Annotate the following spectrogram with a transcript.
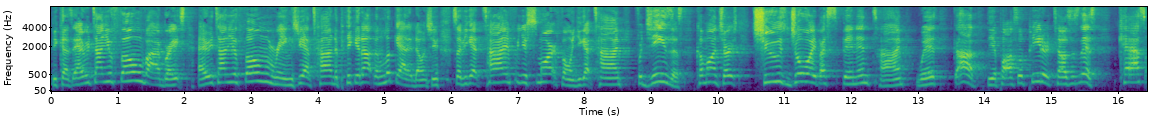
because every time your phone vibrates, every time your phone rings, you have time to pick it up and look at it, don't you? So if you got time for your smartphone, you got time for Jesus. Come on, church, choose joy by spending time with God. The apostle Peter tells us this, cast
